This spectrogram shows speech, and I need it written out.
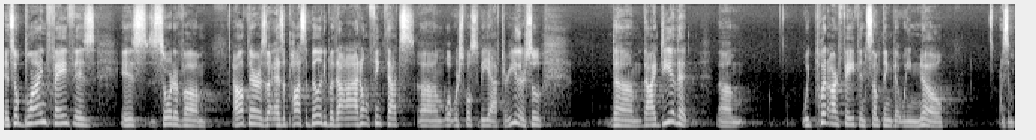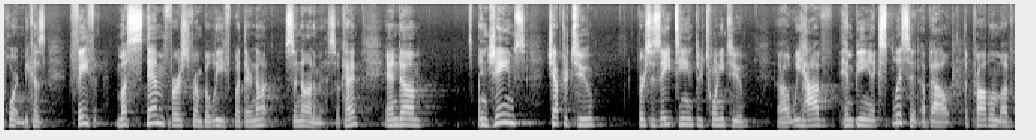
And so blind faith is, is sort of um, out there as a, as a, possibility, but I don't think that's um, what we're supposed to be after either. So the, um, the idea that um, we put our faith in something that we know is important because faith must stem first from belief, but they're not synonymous, okay? And um, in James chapter 2, verses 18 through 22, uh, we have him being explicit about the problem of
